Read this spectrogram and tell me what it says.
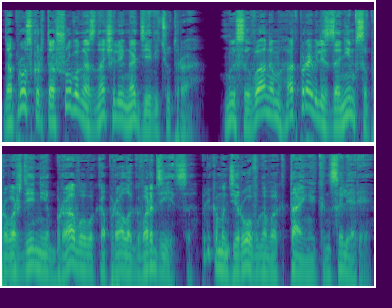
Допрос Карташова назначили на 9 утра. Мы с Иваном отправились за ним в сопровождении бравого капрала-гвардейца, прикомандированного к тайной канцелярии.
